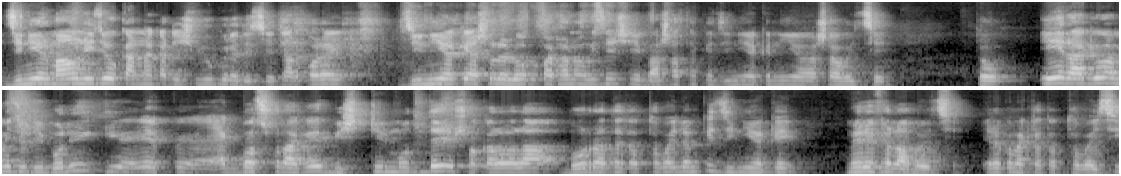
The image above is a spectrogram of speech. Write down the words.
জিনিয়ার মাও নিজেও কান্নাকাটি শুরু করে দিচ্ছে তারপরে জিনিয়াকে আসলে লোক পাঠানো হয়েছে, সেই বাসা থেকে জিনিয়াকে নিয়ে আসা হয়েছে। তো এর আগেও আমি যদি বলি কি এক বছর আগে বৃষ্টির মধ্যে সকালবেলা ভোর রাতে তথ্য পাইলাম কি, জিনিয়াকে মেরে ফেলা হয়েছে। এরকম একটা তথ্য পাইছি।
